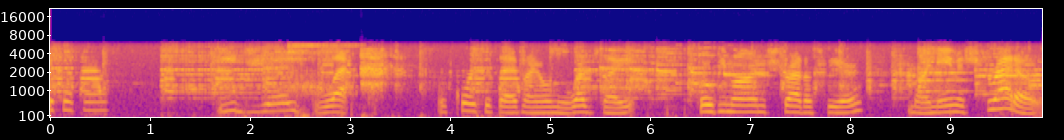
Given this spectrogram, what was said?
DJ Black. Of course, if I have my own new website, Pokemon Stratosphere. My name is Strato.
